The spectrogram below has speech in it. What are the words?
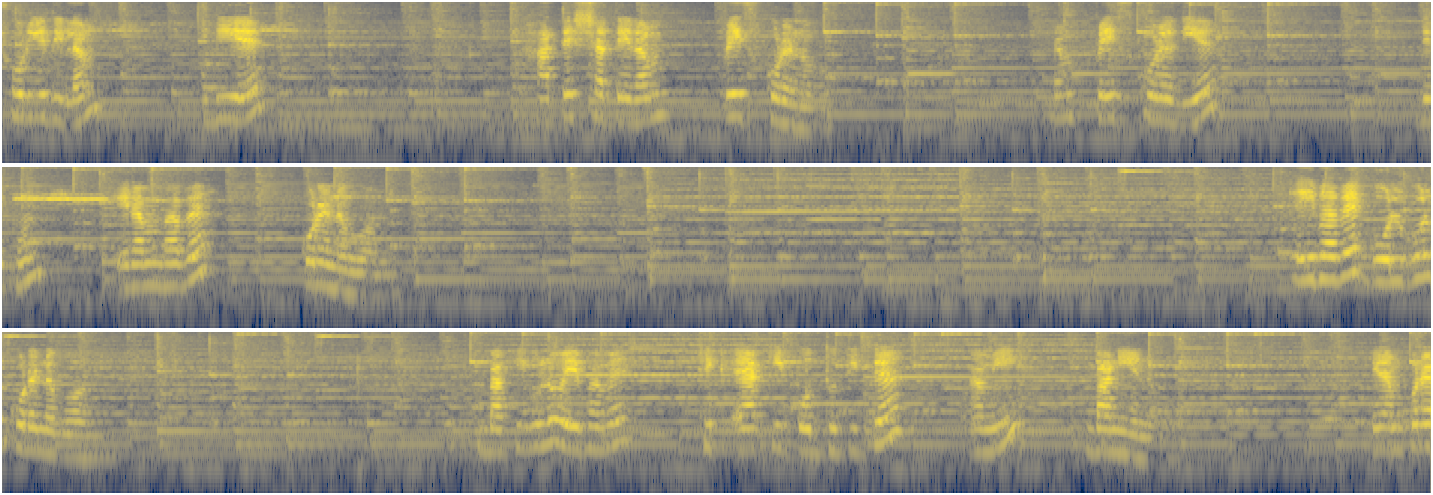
ছড়িয়ে দিলাম, দিয়ে হাতের সাথে এরম প্রেস করে নেব। এরম প্রেস করে দিয়ে দেখুন এরম ভাবে করে নেব আমি। এইভাবে গোল গোল করে নেব আমি। বাকিগুলো এইভাবে ঠিক একই পদ্ধতিতে আমি বানিয়ে নেব। এরম করে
